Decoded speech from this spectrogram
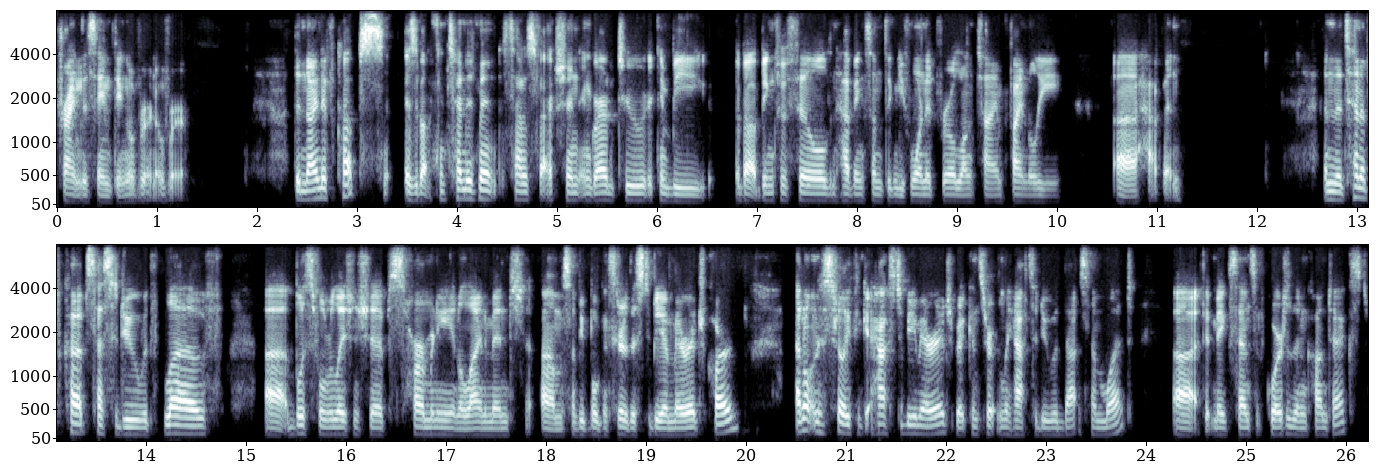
trying the same thing over and over. The Nine of Cups is about contentment, satisfaction, and gratitude. It can be about being fulfilled and having something you've wanted for a long time finally uh, happen. And the Ten of Cups has to do with love, uh, blissful relationships, harmony, and alignment. Um, some people consider this to be a marriage card. I don't necessarily think it has to be marriage, but it can certainly have to do with that somewhat, uh, if it makes sense, of course, within context.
